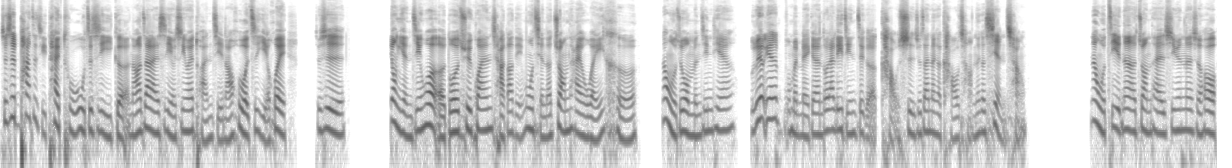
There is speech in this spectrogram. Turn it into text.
就是怕自己太突兀，这是一个。然后再来是也是因为团结，然后或者是也会就是用眼睛或耳朵去观察到底目前的状态为何。那我觉得我们今天，我觉得因为我们每个人都在历经这个考试，就在那个考场那个现场。那我自己那个状态是因为那时候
